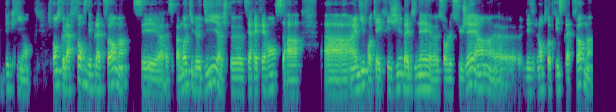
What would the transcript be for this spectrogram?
des clients. Je pense que la force des plateformes, c'est n'est pas moi qui le dis, je peux faire référence à, un livre qu'a écrit Gilles Babinet euh, sur le sujet, hein, euh, l'entreprise plateforme,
